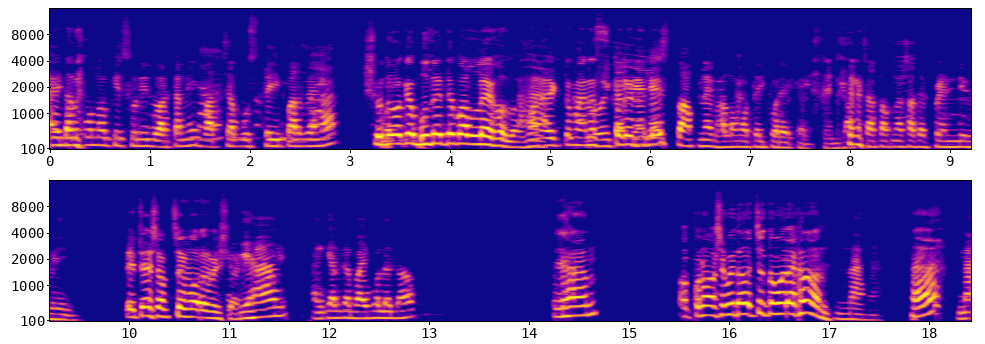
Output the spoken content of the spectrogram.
এটা কোনো কিছুরই দরকার নেই বাচ্চা বুঝতেই পারবে না। শুধু ওকে বুঝাইতে পারলে হলো মানে হ্যাঁ, একটু ম্যানেজ করে নিলে তো আপনি ভালো মতোই করে ফেলছেন। বাচ্চা তো আপনার সাথে ফ্রেন্ডলি হয়ে এটাই সবচেয়ে বড় বিষয়। ইহান আঙ্কেলকে বাই বলে দাও। ইহান কোনো অসুবিধা হচ্ছে তোমার এখন? না। হ্যাঁ? না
